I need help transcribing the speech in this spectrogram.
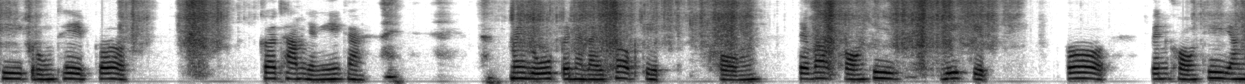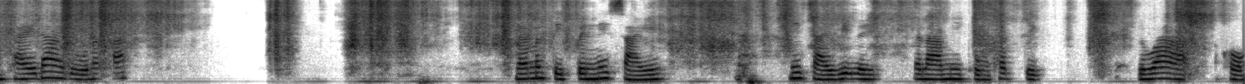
ที่กรุงเทพก็ ก็ทำอย่างนี้ค่ะ ไม่รู้เป็นอะไรชอบเก็บของ แต่ว่าของที่ วิเก็บก็เป็นของที่ยังใช้ได้อยู่นะคะ และมันติดเป็นนิสัย นิสัยวิเลย เวลามีถุงพลาสติก หรือว่าของ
